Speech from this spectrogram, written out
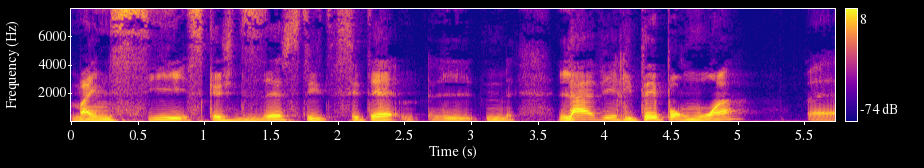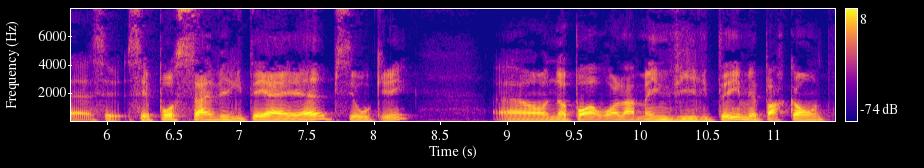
même si ce que je disais, c'était la vérité pour moi. Euh, c'est pas sa vérité à elle, puis c'est OK. Euh, on n'a pas à avoir la même vérité, mais par contre,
